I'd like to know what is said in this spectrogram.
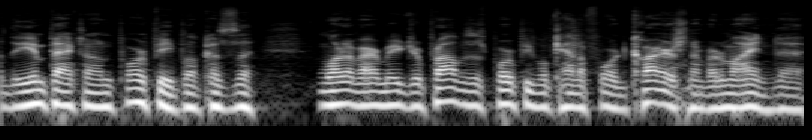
the impact on poor people because the one of our major problems is poor people can't afford cars. Never mind. Uh,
